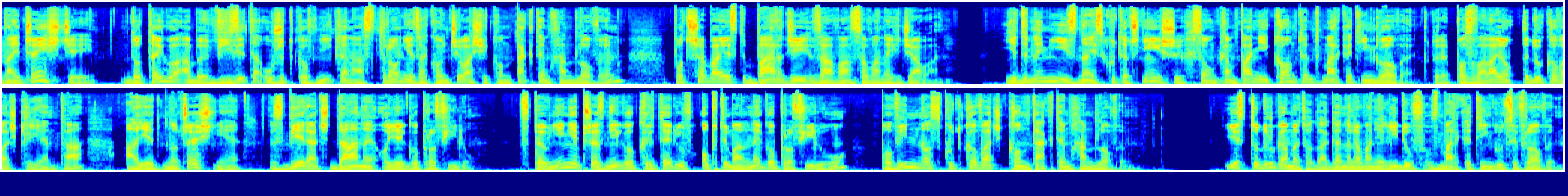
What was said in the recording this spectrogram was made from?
Najczęściej do tego, aby wizyta użytkownika na stronie zakończyła się kontaktem handlowym, potrzeba jest bardziej zaawansowanych działań. Jednymi z najskuteczniejszych są kampanie content marketingowe, które pozwalają edukować klienta, a jednocześnie zbierać dane o jego profilu. Spełnienie przez niego kryteriów optymalnego profilu powinno skutkować kontaktem handlowym. Jest to druga metoda generowania lidów w marketingu cyfrowym.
